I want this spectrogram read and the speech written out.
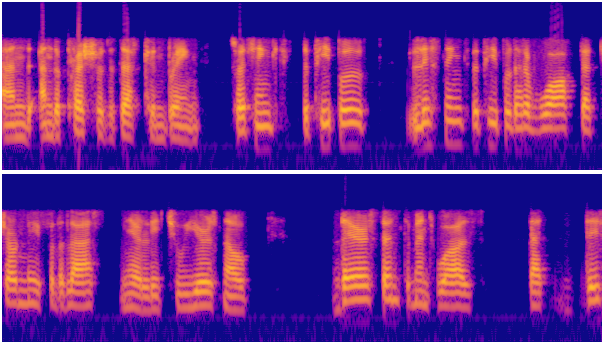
and, and the pressure that that can bring. So I think the people listening to the people that have walked that journey for the last nearly two years now, their sentiment was that this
